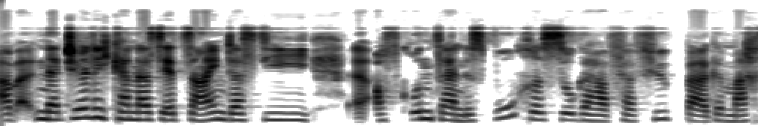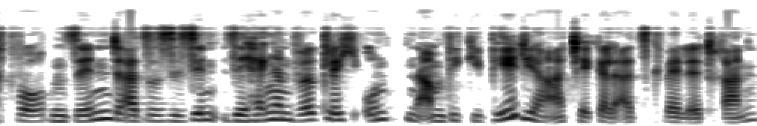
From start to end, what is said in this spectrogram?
Aber natürlich kann das jetzt sein, dass die äh, aufgrund seines Buches sogar verfügbar gemacht worden sind. Also sie sind, sie hängen wirklich unten am Wikipedia-Artikel als Quelle dran.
